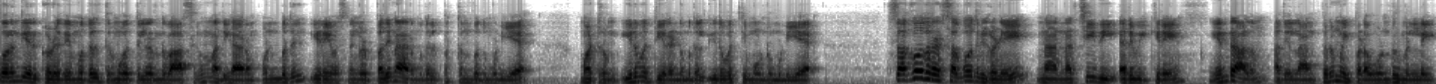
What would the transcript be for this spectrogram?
குழந்தையருக்கு எழுதிய முதல் திருமுகத்திலிருந்து வாசகம் அதிகாரம் ஒன்பது இறைவசனங்கள் பதினாறு முதல் பத்தொன்பது முடிய மற்றும் இருபத்தி இரண்டு முதல் இருபத்தி மூன்று முடிய சகோதரர் சகோதரிகளே நான் நற்செய்தி அறிவிக்கிறேன். என்றாலும் அதில் நான் பெருமைப்பட ஒன்றுமில்லை.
